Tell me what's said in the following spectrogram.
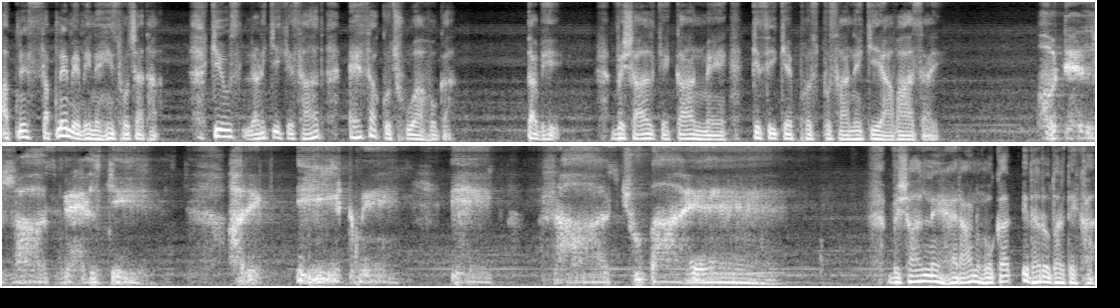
अपने सपने में भी नहीं सोचा था कि उस लड़की के साथ ऐसा कुछ हुआ होगा। तभी विशाल के कान में किसी के फुसफुसाने की आवाज़ आई। होटल राजमहल की हर एक ईट में एक राज छुपा है। विशाल ने हैरान होकर इधर उधर देखा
